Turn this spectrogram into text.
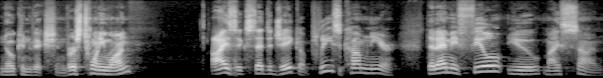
No conviction. Verse 21 Isaac said to Jacob, Please come near that I may feel you, my son,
